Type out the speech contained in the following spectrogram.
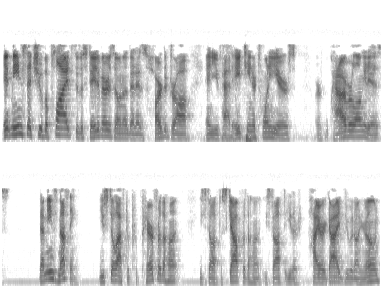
It means that you've applied through the state of Arizona that is hard to draw and you've had 18 or 20 years or however long it is. That means nothing. You still have to prepare for the hunt. You still have to scout for the hunt. You still have to either hire a guide, do it on your own.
